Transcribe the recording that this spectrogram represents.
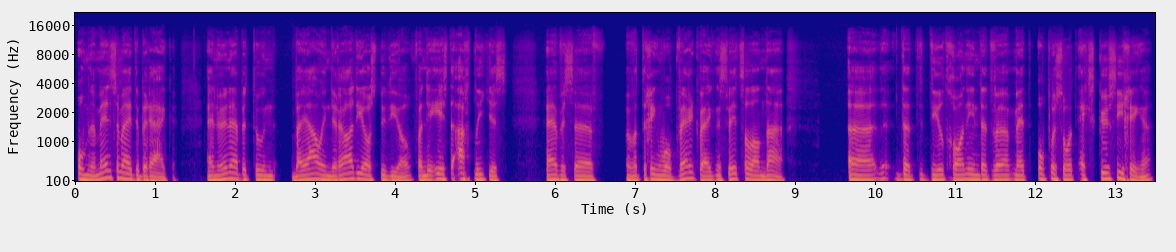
om de mensen mee te bereiken. En hun hebben toen bij jou in de radiostudio van de eerste acht liedjes hebben ze, wat gingen we op werkweek naar Zwitserland. Nou, uh, dat hield gewoon in dat we met op een soort excursie gingen.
